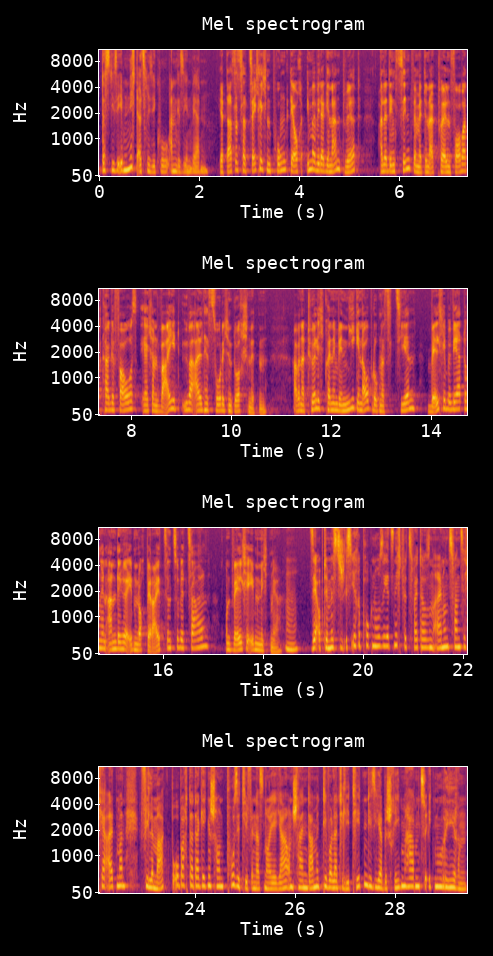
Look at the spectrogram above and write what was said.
dass diese eben nicht als Risiko angesehen werden? Ja, das ist tatsächlich ein Punkt, der auch immer wieder genannt wird. Allerdings sind wir mit den aktuellen Forward-KGVs eher schon weit über allen historischen Durchschnitten. Aber natürlich können wir nie genau prognostizieren, welche Bewertungen Anleger eben noch bereit sind zu bezahlen und welche eben nicht mehr. Mhm. Sehr optimistisch ist Ihre Prognose jetzt nicht für 2021, Herr Altmann. Viele Marktbeobachter dagegen schauen positiv in das neue Jahr und scheinen damit die Volatilitäten, die Sie ja beschrieben haben, zu ignorieren.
